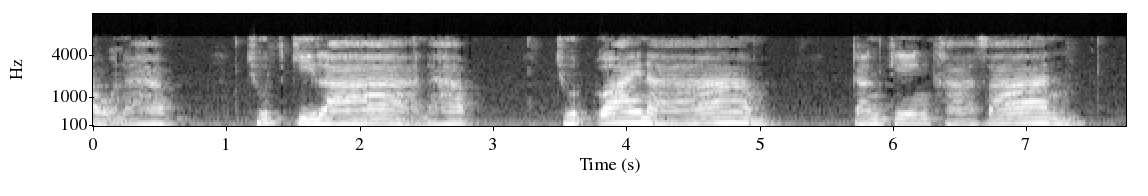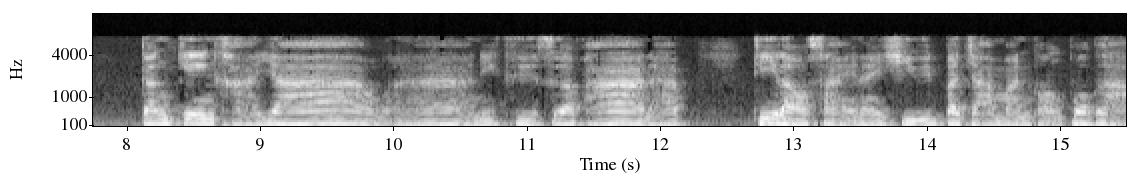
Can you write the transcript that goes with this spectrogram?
วนะครับ ชุดกีฬานะครับ ชุดว่ายน้ำกางเกงขาสั้น กางเกงขายาวอ่าอันนี้คือเสื้อผ้านะครับ ที่เราใส่ในชีวิตประจำวันของพวกเรา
